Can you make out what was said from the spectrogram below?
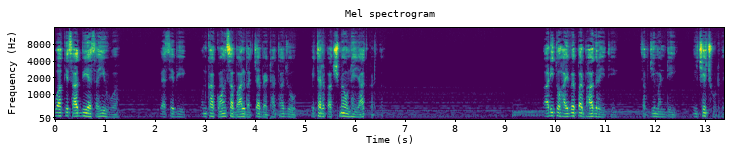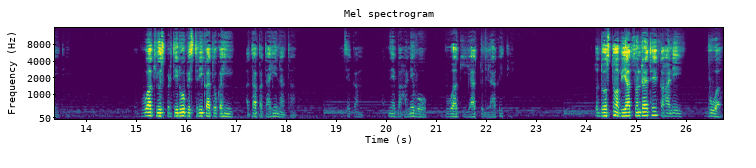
बुआ के साथ भी ऐसा ही हुआ। वैसे भी उनका कौन सा बाल बच्चा बैठा था जो पितर पक्ष में उन्हें याद करता? गाड़ी तो हाईवे पर भाग रही थी। सब्ज़ी मंडी पीछे छूट गई थी। बुआ की उस प्रतिरूप स्त्री का तो कहीं अता पता ही न था। कम से कम अपने बहाने वो बुआ की याद तो दिला गई थी। तो दोस्तों, अभी आप सुन रहे थे कहानी बुआ।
